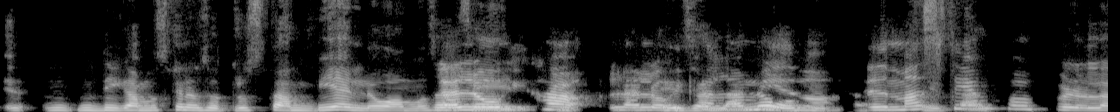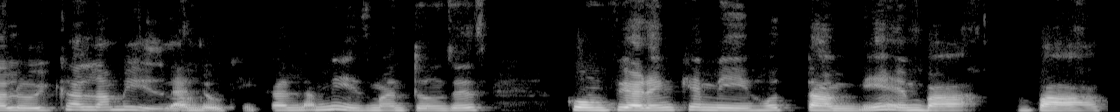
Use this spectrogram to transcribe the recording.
eh, digamos que nosotros también lo vamos a la Lógica, la lógica es la, misma. Es más tiempo, pero la lógica es la misma. La lógica es la misma. Entonces, confiar en que mi hijo también va, va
